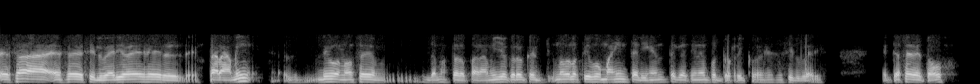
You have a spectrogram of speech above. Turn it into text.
esa, ese Silverio es el, para mí, digo, no sé demás, pero para mí yo creo que el- uno de los tipos más inteligentes que tiene Puerto Rico es ese Silverio. Él te hace de todo.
